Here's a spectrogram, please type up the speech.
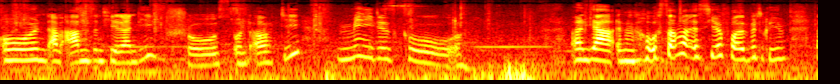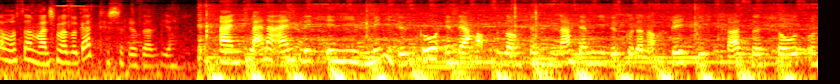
Und am Abend sind hier dann die Shows und auch die Mini-Disco. Und ja, im Hochsommer ist hier voll Betrieb. Da muss man manchmal sogar Tische reservieren. Ein kleiner Einblick in die Mini-Disco. In der Hauptsaison finden nach der Mini-Disco dann auch richtig krasse Shows und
